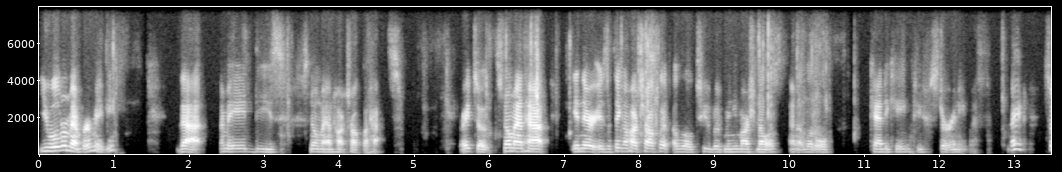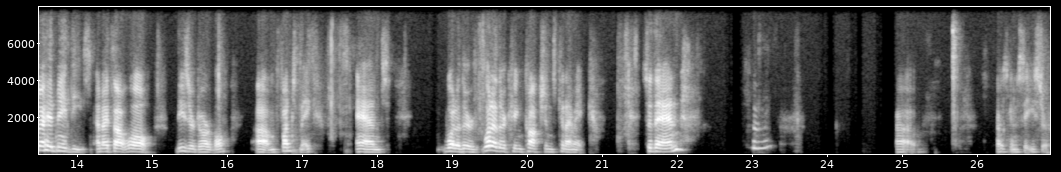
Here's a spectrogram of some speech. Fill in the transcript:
You will remember maybe that I made these snowman hot chocolate hats. Right, so snowman hat, in there is a thing of hot chocolate, a little tube of mini marshmallows, and a little candy cane to stir and eat with. Right, so I had made these, and I thought, well, these are adorable, um, fun to make, and what other what other concoctions can I make? So then, uh, I was going to say Easter,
